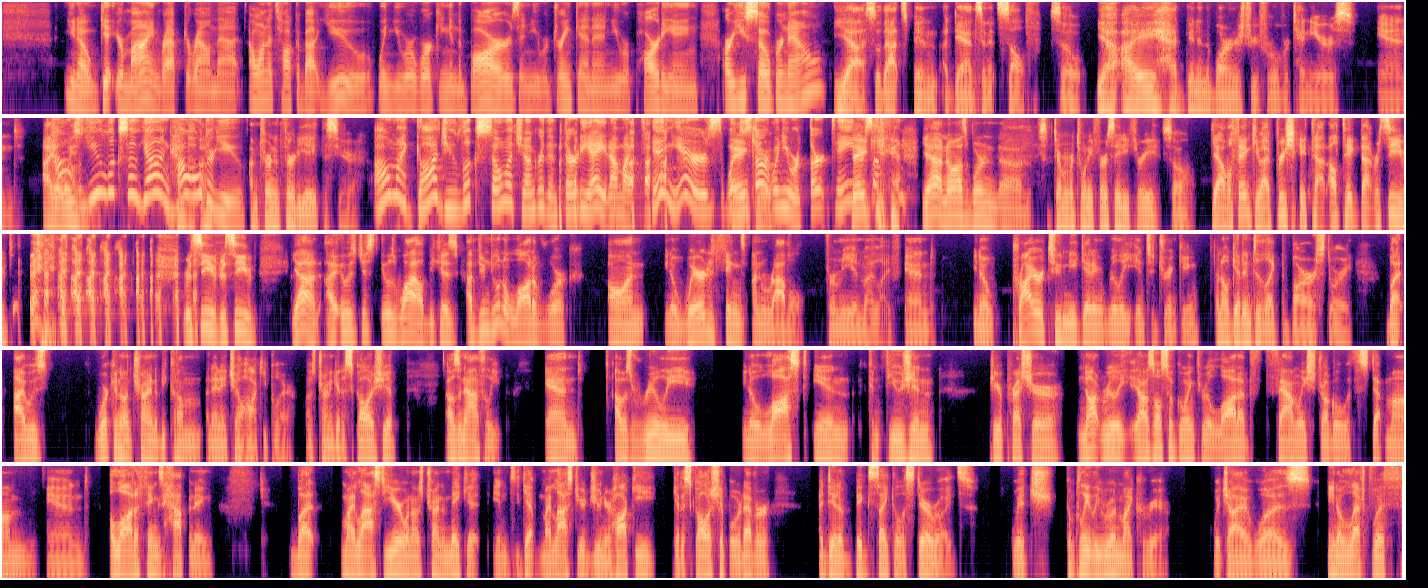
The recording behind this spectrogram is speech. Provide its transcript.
you know, get your mind wrapped around that. I want to talk about you when you were working in the bars and you were drinking and you were partying. Are you sober now? Yeah. So that's been a dance in itself. So, yeah, I had been in the bar industry for over 10 years and I How, always you look so young. How I'm, old I'm, are you? I'm turning 38 this year. Oh my God, you look so much younger than 38. I'm like 10 years. What did you start you. when you were 13 thank or something? You. Yeah, no, I was born uh, September 21st, 83. So yeah, well, thank you. I appreciate that. I'll take that. Received. received, received. Yeah, I, it was just, it was wild because I've been doing a lot of work on, you know, where did things unravel for me in my life? And, you know, prior to me getting really into drinking, and I'll get into like the bar story, but I was working on trying to become an NHL hockey player. I was trying to get a scholarship. I was an athlete and I was really, you know, lost in confusion, peer pressure, not really. I was also going through a lot of family struggle with stepmom and a lot of things happening. But my last year when I was trying to make it to get my last year junior hockey, get a scholarship or whatever, I did a big cycle of steroids, which completely ruined my career, which I was, you know, left with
